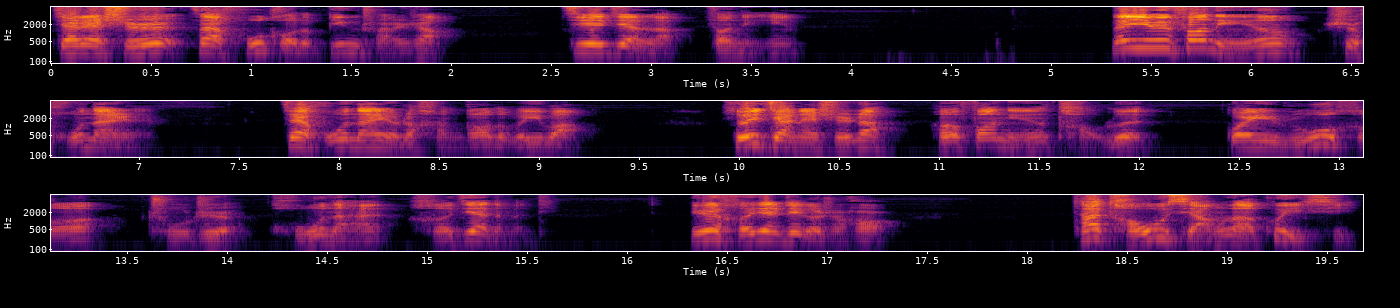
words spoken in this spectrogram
蒋介石在湖口的兵船上接见了方鼎英。那因为方鼎英是湖南人，在湖南有着很高的威望，所以蒋介石呢和方鼎英讨论关于如何处置湖南何键的问题。因为何键这个时候。他投降了桂系，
